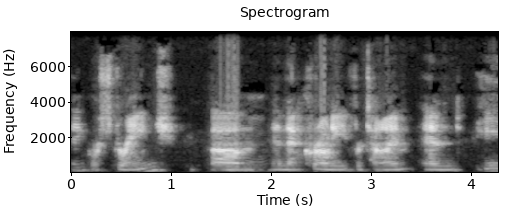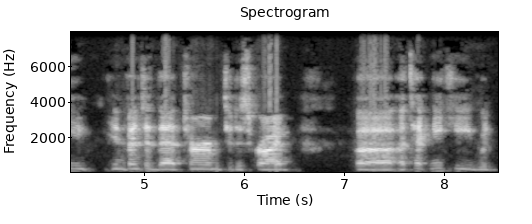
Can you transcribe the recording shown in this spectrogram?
think, or strange, um, and then crony for time. And he invented that term to describe uh, a technique he would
